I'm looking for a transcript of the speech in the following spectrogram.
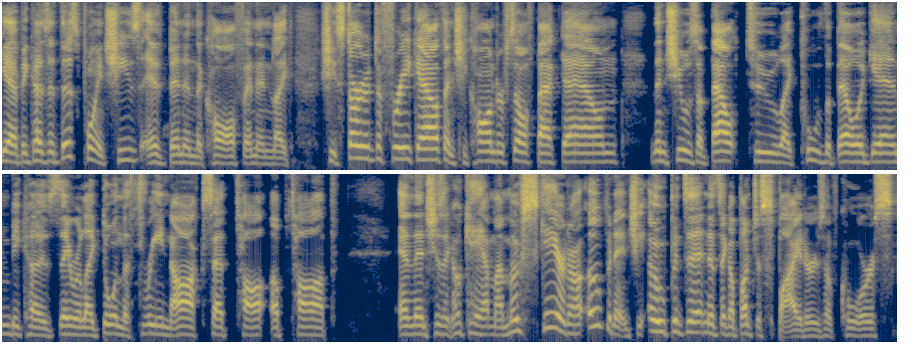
Yeah, because at this point she's been in the coffin and like she started to freak out, then she calmed herself back down. Then she was about to like pull the bell again because they were like doing the three knocks at top up top. And then she's like, "Okay, I'm, I'm most scared. I'll open it." And she opens it, and it's like a bunch of spiders, of course.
